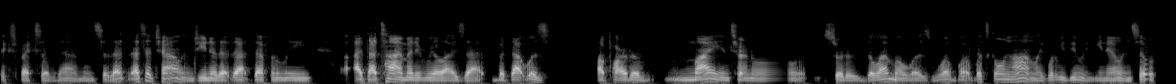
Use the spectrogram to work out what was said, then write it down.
expects of them. And so that that's a challenge. You know, that that definitely at that time I didn't realize that, but that was a part of my internal sort of dilemma was what, what what's going on like what are we doing you know and so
